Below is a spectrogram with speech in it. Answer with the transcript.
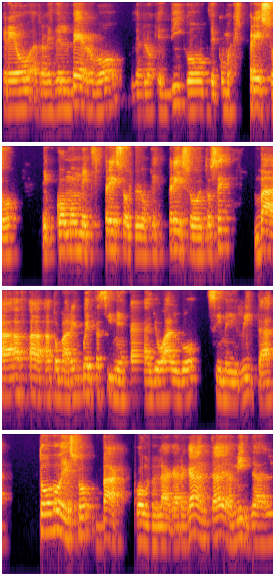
creo a través del verbo, de lo que digo, de cómo expreso, de cómo me expreso, lo que expreso. Entonces, va a, tomar en cuenta si me cayó algo, si me irrita. Todo eso va con la garganta, amigdal,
